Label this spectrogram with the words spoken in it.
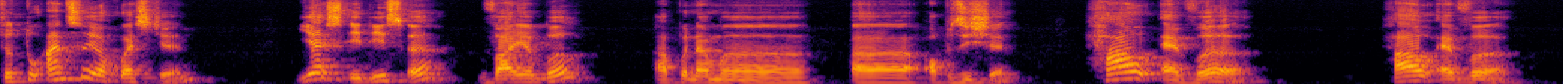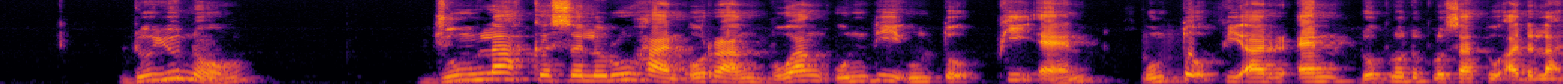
So to answer your question, yes it is a viable apa nama uh, opposition. However, however, do you know jumlah keseluruhan orang buang undi untuk PN untuk PRN 2021 adalah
